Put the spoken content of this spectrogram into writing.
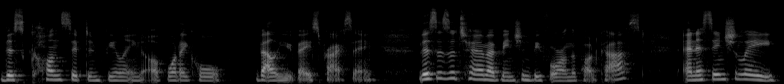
this concept and feeling of what I call value based pricing. This is a term I've mentioned before on the podcast. And essentially,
